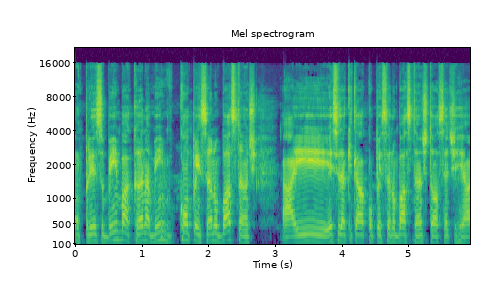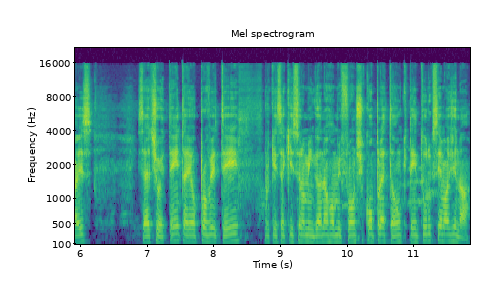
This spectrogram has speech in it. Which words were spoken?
um preço bem bacana, bem compensando bastante. Aí esse daqui tava compensando bastante, tava 7 reais, 7,80. Aí eu aproveitei, porque esse aqui, se não me engano, é Homefront completão, que tem tudo que você imaginar.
